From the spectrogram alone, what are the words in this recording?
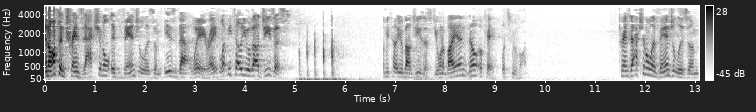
And often transactional evangelism is that way, right? Let me tell you about Jesus. Let me tell you about Jesus. Do you want to buy in? No? Okay, let's move on. Transactional evangelism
